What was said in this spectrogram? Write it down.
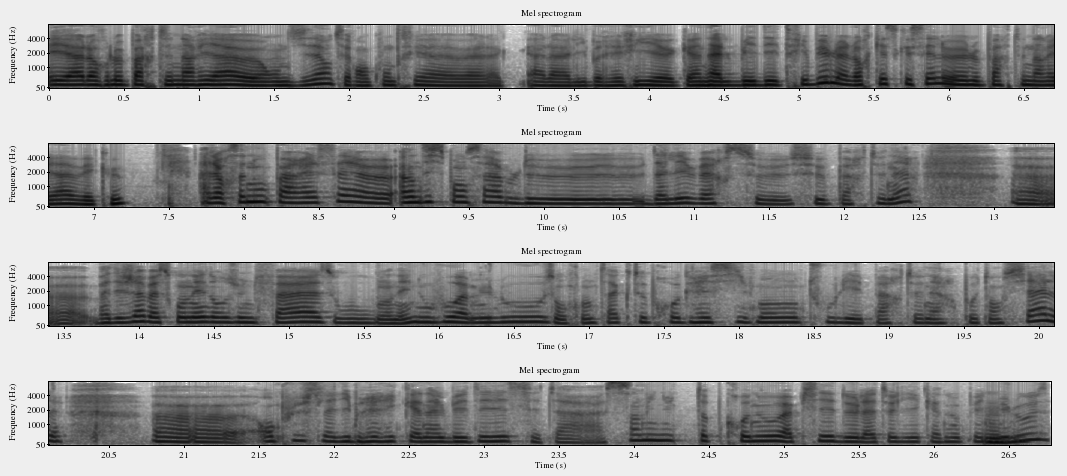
Et alors le partenariat, euh, on disait, on s'est rencontré à, la, librairie euh, Canal BD Tribule. Alors qu'est-ce que c'est le, partenariat avec eux? Alors ça nous paraissait euh, indispensable d'aller vers ce, ce partenaire. bah déjà parce qu'on est dans une phase où on est nouveau à Mulhouse, on contacte progressivement tous les partenaires potentiels. Euh, en plus, la librairie Canal BD, c'est à 5 minutes top chrono à pied de l'atelier Canopée de mhm. Mulhouse.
